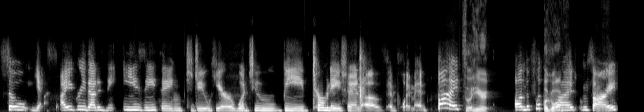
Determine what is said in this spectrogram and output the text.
So yes i agree that is the easy thing to do here would to be termination of employment. But so here on the flip oh, side on. i'm sorry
